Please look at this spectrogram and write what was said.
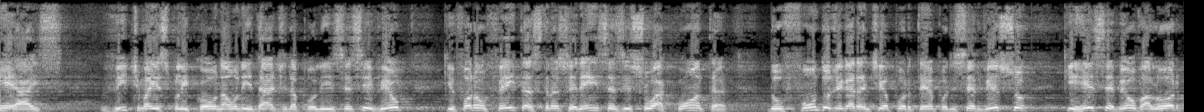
reais. Vítima explicou na unidade da Polícia Civil que foram feitas transferências de sua conta do Fundo de Garantia por Tempo de Serviço, que recebeu o valor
